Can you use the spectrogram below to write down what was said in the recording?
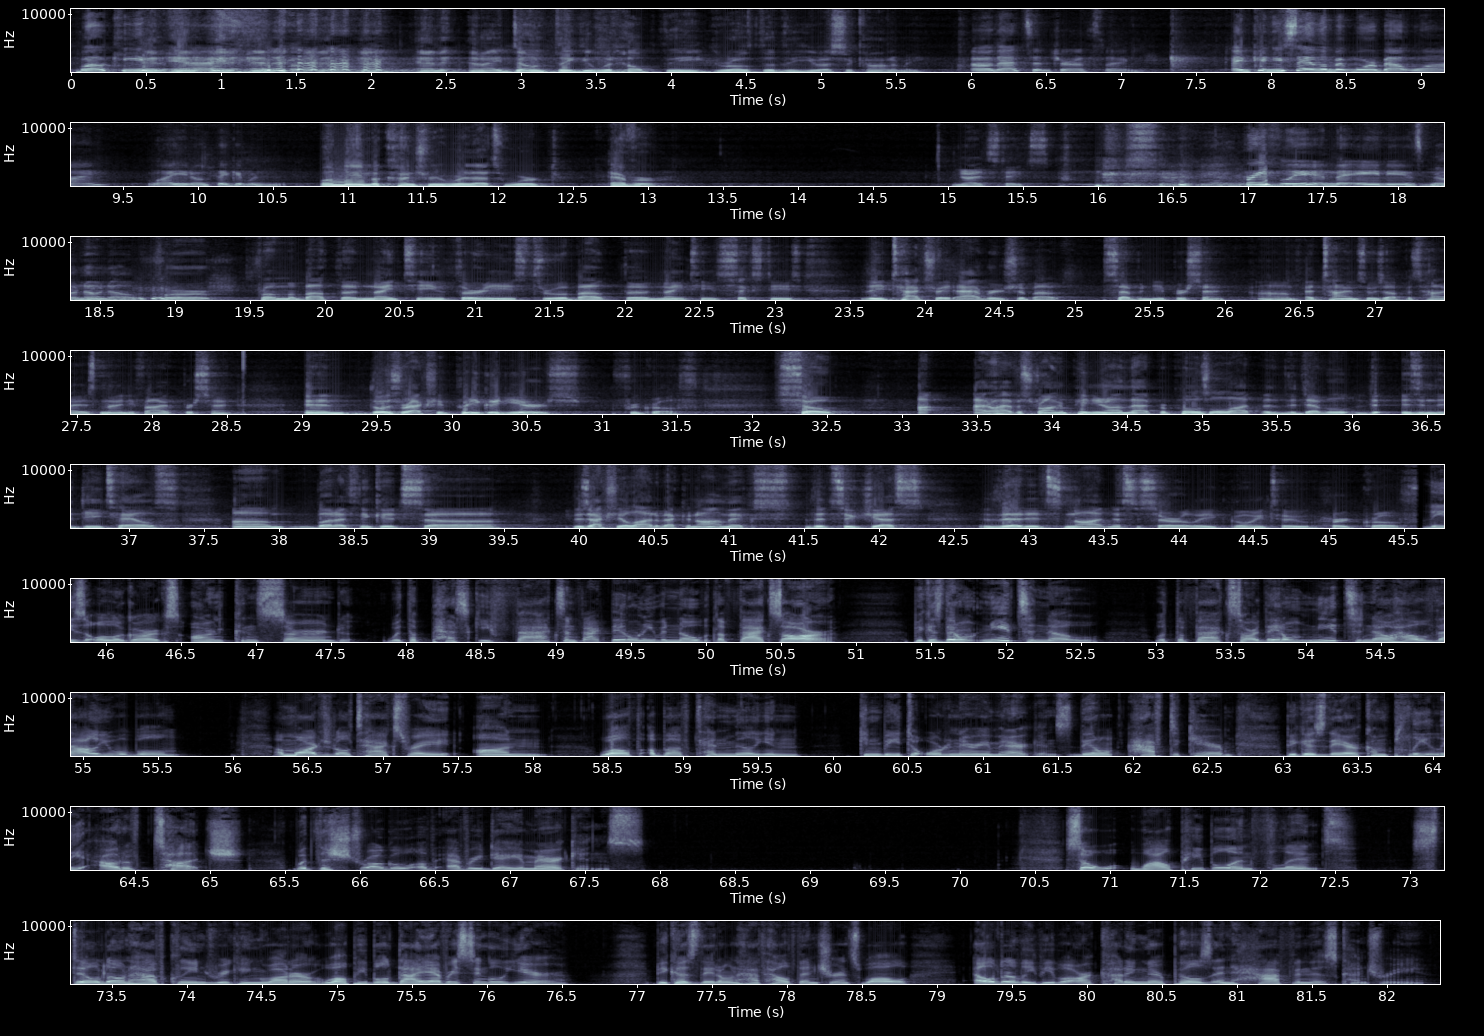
Well, Keith, and and, uh, and, and, and, I don't think it would help the growth of the U.S. economy. Oh, that's interesting. And can you say a little bit more about why? Why you don't think it would? Well, name a country where that's worked ever. United States. Briefly in the 80s. No, no, no. For from about the 1930s through about the 1960s, the tax rate averaged about 70%. Um, at times it was up as high as 95%. And those were actually pretty good years for growth. So I, I don't have a strong opinion on that proposal. A lot of the devil is in the details. Um, but I think it's, uh, there's actually a lot of economics that suggests that it's not necessarily going to hurt growth. These oligarchs aren't concerned with the pesky facts. In fact, they don't even know what the facts are because they don't need to know what the facts are. They don't need to know how valuable a marginal tax rate on wealth above 10 million can be to ordinary Americans. They don't have to care because they are completely out of touch with the struggle of everyday Americans. So while people in Flint still don't have clean drinking water, while people die every single year because they don't have health insurance, while elderly people are cutting their pills in half in this country,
